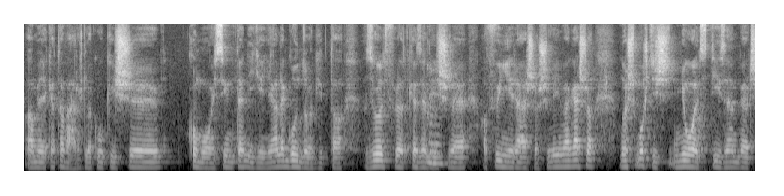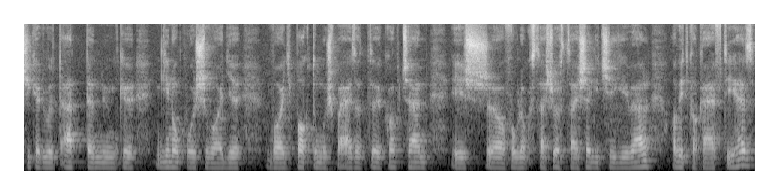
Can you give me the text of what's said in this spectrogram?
amelyeket a városlakók is komoly szinten igényelnek. Gondolok itt a zöld kezelésre, a fűnyírásra, a sövényvágásra. Nos, most is 8-10 embert sikerült áttennünk ginopos vagy, vagy paktumos pályázat kapcsán és a foglalkoztási osztály segítségével a Vitka Kft-hez,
